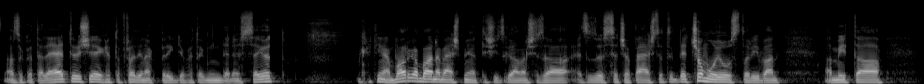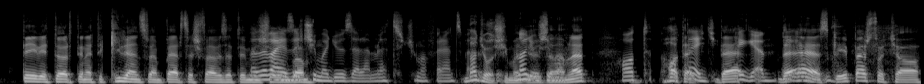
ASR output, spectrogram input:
azokat a lehetőségeket, a Fradinak pedig gyakorlatilag minden összejött. Hát nyilván Varga Barnabás miatt is izgalmas ez, a, ez az összecsapás. Tehát egy csomó jó sztori van, amit a TV történeti 90 perces felvezető Na, de várj, ez egy műsorban sima győzelem lett, sima Ferencváros. nagyon sima győzelem lett. 6 6-1, de, igen. de igen. ehhez képest, hogyha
